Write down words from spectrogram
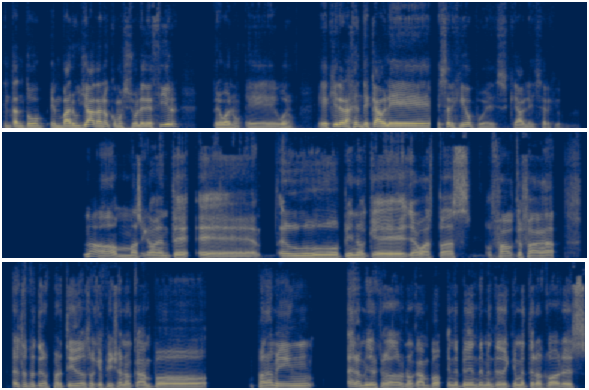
en tanto embarullada, ¿no? Como se suele decir. Pero bueno, eh, bueno. Eh, quiere la gente que hable Sergio, pues que hable Sergio. No, básicamente eh, eu opino que Iago Aspas fa o que faga estos últimos partidos, o que fixo no campo, para min era o mellor xogador no campo, independentemente de que meter os goles.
